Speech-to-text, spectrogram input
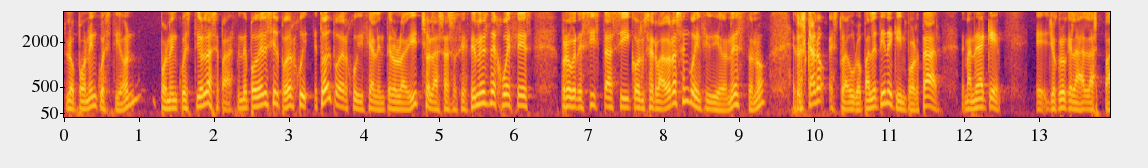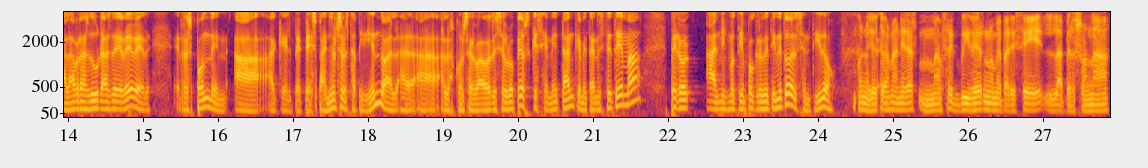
Lo pone en cuestión pone en cuestión la separación de poderes y el poder todo el poder judicial entero lo ha dicho. Las asociaciones de jueces progresistas y conservadoras han coincidido en esto, ¿no? Entonces, claro, esto a Europa le tiene que importar. De manera que eh, yo creo que la- las palabras duras de Weber responden a, que el PP español se lo está pidiendo a los conservadores europeos que se metan, que metan este tema, pero al mismo tiempo creo que tiene todo el sentido. Bueno, de todas maneras, Manfred Weber no me parece la persona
